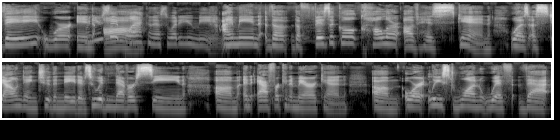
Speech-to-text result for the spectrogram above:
they were in when you say blackness, what do you mean? I mean, the the physical color of his skin was astounding to the natives who had never seen um, an African American, um, or at least one with that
